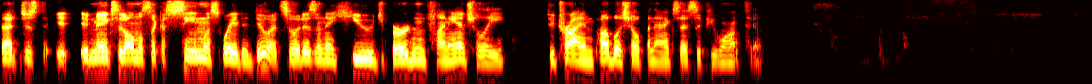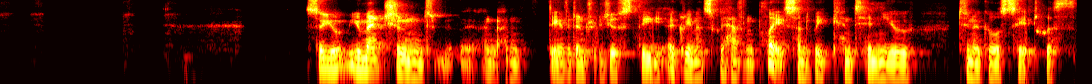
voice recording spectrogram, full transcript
that just, it, it makes it almost like a seamless way to do it. So it isn't a huge burden financially to try and publish open access if you want to. So you, you mentioned, and, and David introduced the agreements we have in place and we continue to negotiate with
